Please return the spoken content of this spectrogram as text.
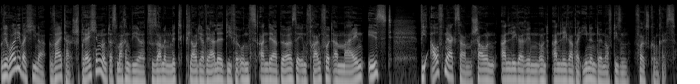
Und wir wollen über China weiter sprechen und das machen wir zusammen mit Claudia Werle, die für uns an der Börse in Frankfurt am Main ist. Wie aufmerksam schauen Anlegerinnen und Anleger bei Ihnen denn auf diesen Volkskongress?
